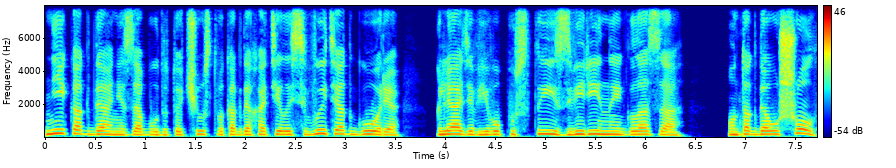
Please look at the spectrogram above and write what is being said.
Никогда не забуду то чувство, когда хотелось выйти от горя, глядя в его пустые звериные глаза. Он тогда ушел,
